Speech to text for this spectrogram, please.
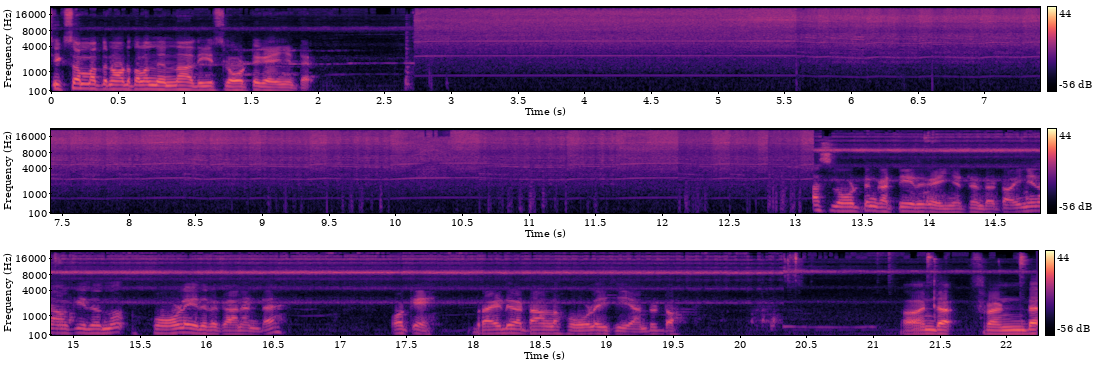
സിക്സ് അമ്പത്തിനോടത്തോളം നിന്നാൽ മതി ഈ സ്ലോട്ട് കഴിഞ്ഞിട്ട്. ആ സ്ലോട്ടും കട്ട് ചെയ്ത് കഴിഞ്ഞിട്ടുണ്ട് കേട്ടോ. ഇനി നമുക്ക് ഇതൊന്ന് ഹോൾ ചെയ്തെടുക്കാനുണ്ട്. ഓക്കെ ബ്രൈഡ് കെട്ടാനുള്ള ഹോൾ ചെയ്യാനുണ്ട് കേട്ടോ. അതിന്റെ ഫ്രണ്ട്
